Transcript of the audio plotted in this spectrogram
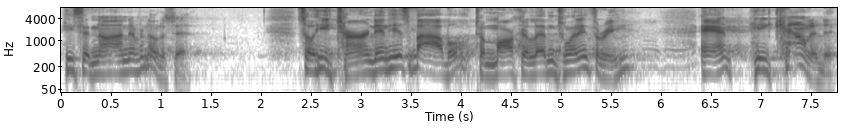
He said, No, I never noticed that. So he turned in his Bible to Mark 11 23 and he counted it.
